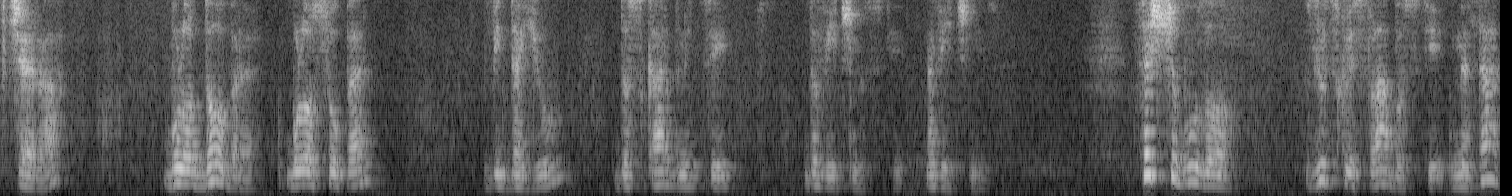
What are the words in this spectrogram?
вчора, було добре, було супер, віддаю до скарбниці до вічності, на вічність. Це, що було з людської слабості, не так,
